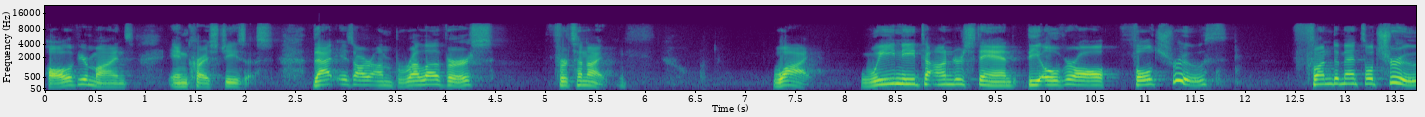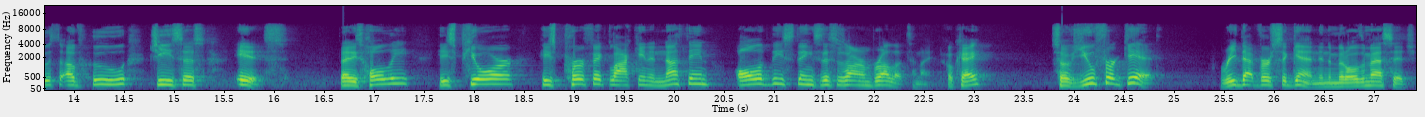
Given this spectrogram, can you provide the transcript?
all of your minds in Christ Jesus. That is our umbrella verse for tonight. Why? We need to understand the overall full truth, fundamental truth of who Jesus is. That he's holy, he's pure, he's perfect, lacking in nothing. All of these things, this is our umbrella tonight, okay? So if you forget, read that verse again in the middle of the message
